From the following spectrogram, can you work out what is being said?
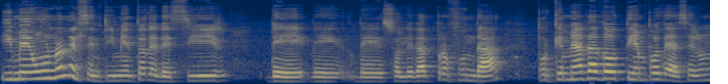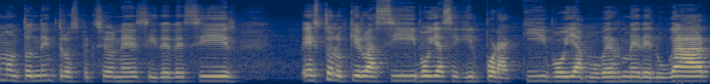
me uno en el sentimiento de decir de, de, soledad profunda, porque me ha dado tiempo de hacer un montón de introspecciones y de decir esto lo quiero así, voy a seguir por aquí, voy a moverme de lugar,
